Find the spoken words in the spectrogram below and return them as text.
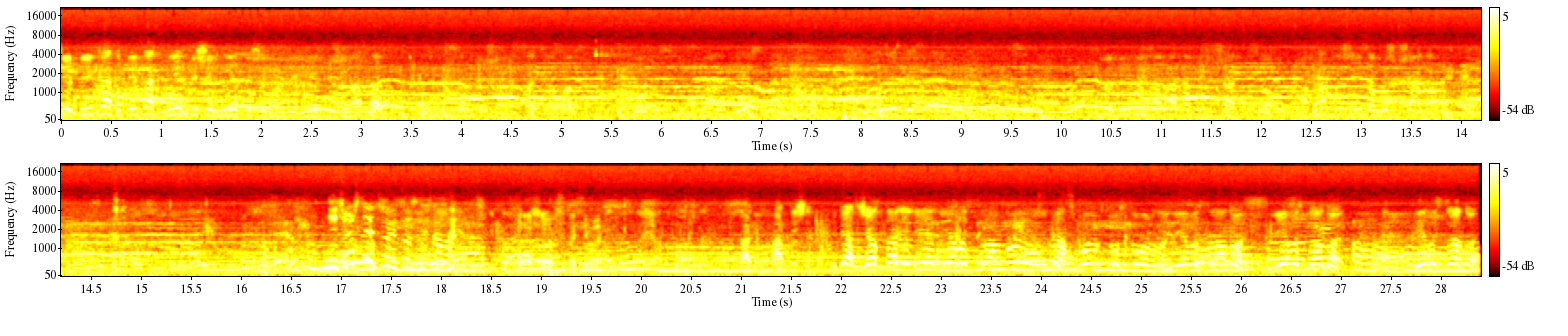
Все, перекаты, перекаты. Не спешим, не Андрей, не. Расслабься. Расслабься, спасибо. Так, отлично. Ребят, сейчас стали ле- левой стороной, ребят, смотрим в ту сторону. Левой стороной, левой стороной, левой стороной.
